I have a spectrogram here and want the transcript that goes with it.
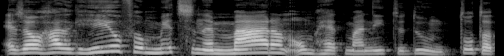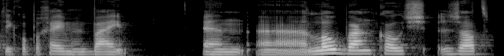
En zo had ik heel veel mitsen en maren om het maar niet te doen. Totdat ik op een gegeven moment bij een uh, loopbaancoach zat.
